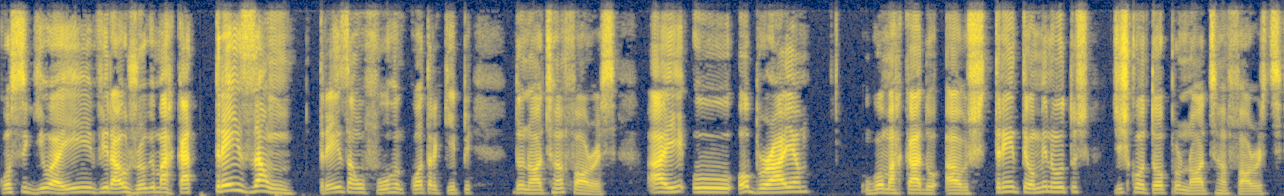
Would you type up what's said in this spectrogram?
conseguiu aí virar o jogo e marcar 3 a 1 3 a 1 Fulham contra a equipe do Nottingham Forest. Aí o O'Brien, o gol marcado aos 31 minutos, descontou para o Nottingham Forest.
